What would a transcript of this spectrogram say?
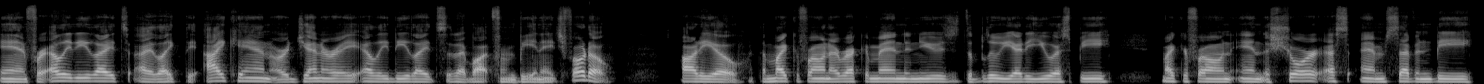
and for LED lights, I like the Ikan or Genaray LED lights that I bought from B&H Photo. Audio, the microphone I recommend and use is the Blue Yeti USB microphone and the Shure SM7B,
